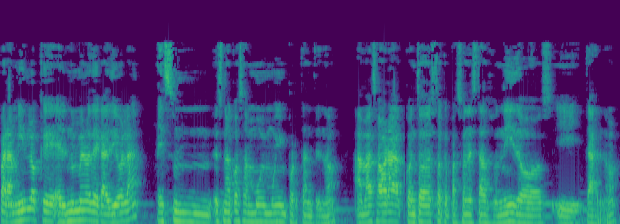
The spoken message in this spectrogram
para mí lo que el número de Gadiola es un, es una cosa muy, muy importante, ¿no? Además ahora con todo esto que pasó en Estados Unidos y tal, ¿no?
